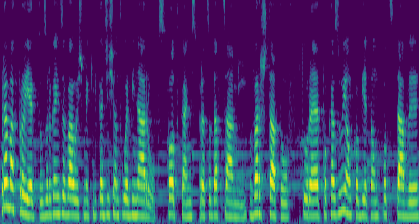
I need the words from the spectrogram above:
W ramach projektu zorganizowałyśmy kilkadziesiąt webinarów, spotkań z pracodawcami, warsztatów, które pokazują kobietom podstawy,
